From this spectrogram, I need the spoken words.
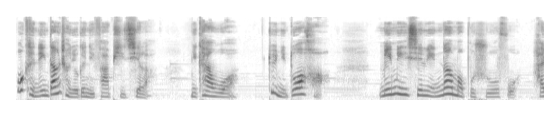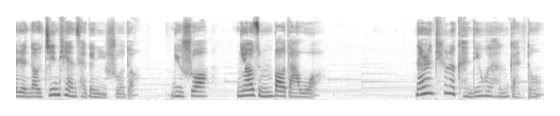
我肯定当场就跟你发脾气了。你看我对你多好，明明心里那么不舒服，还忍到今天才跟你说的。你说你要怎么报答我？”男人听了肯定会很感动，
